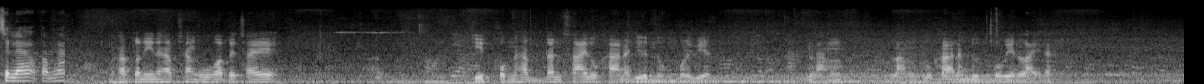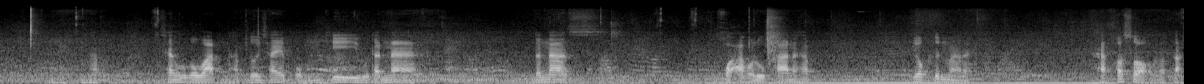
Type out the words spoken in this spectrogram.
เสร็จแล้วกับหน้านะครับตอนนี้นะครับช่างอู้ก็ไปใช้กรีดผมนะครับ ด้านซ้ายลูกค้านะยืนตรงบริเวณหลังหลังลูกค้านะดูบริเวณไหล่นะนะครับช่างอู้ก็วัดนะครับ โดยใช้ผมที่อยู่ด้านหน้า ด้านหน้าขวาของลูกค้านะครับ ยกขึ้นมาเลยหักข้อศอกแล้วก็ตัด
